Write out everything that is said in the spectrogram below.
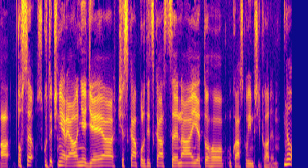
A to se skutečně reálně děje a česká politická scéna je toho ukázkovým příkladem. No,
